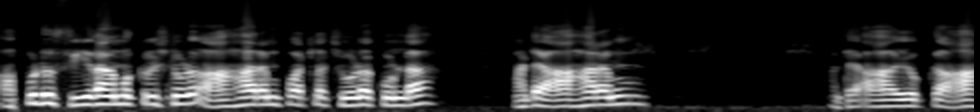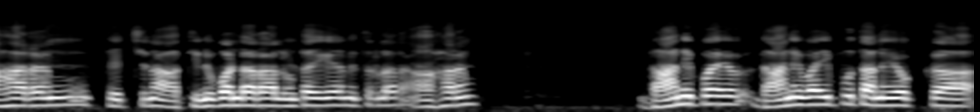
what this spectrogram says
అప్పుడు శ్రీరామకృష్ణుడు ఆహారం పట్ల చూడకుండా అంటే ఆహారం అంటే ఆ యొక్క ఆహారం తెచ్చిన ఆ తినుబండరాలు ఉంటాయి కదా మిత్రులారా ఆహారం. దానిపై దానివైపు తన యొక్క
